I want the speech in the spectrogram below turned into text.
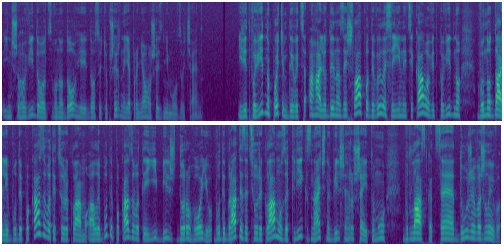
іншого відео, воно довге і досить обширне, я про нього ще зніму, звичайно. І відповідно потім дивиться, ага, людина зайшла, подивилася, їй не цікаво. Відповідно, воно далі буде показувати цю рекламу, але буде показувати її більш дорогою, буде брати за цю рекламу за клік значно більше грошей. Тому, будь ласка, це дуже важливо.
